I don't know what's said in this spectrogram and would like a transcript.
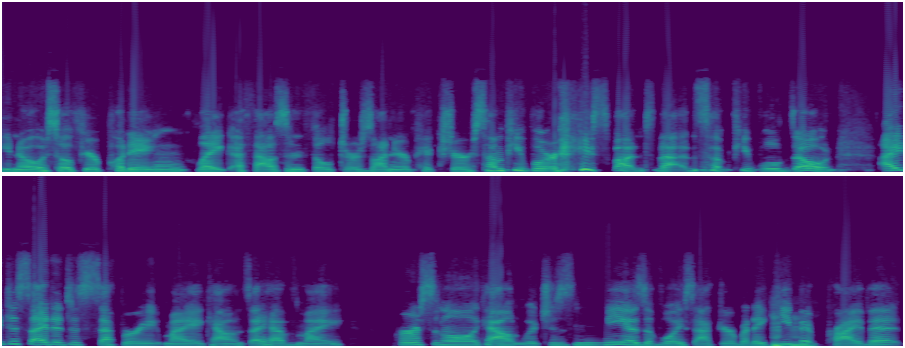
you know? So if you're putting like a thousand filters on your picture, some people respond to that and some people don't. I decided to separate my accounts. I have my personal account, which is me as a voice actor, but I keep mm-hmm. it private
